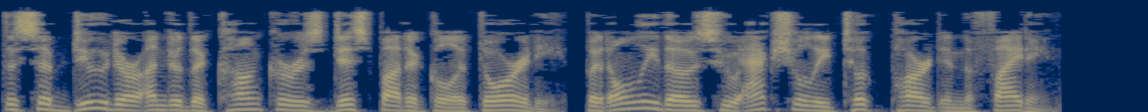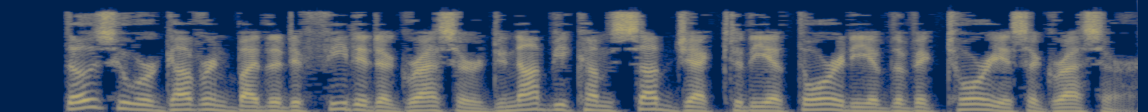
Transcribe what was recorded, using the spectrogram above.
The subdued are under the conqueror's despotical authority, but only those who actually took part in the fighting. Those who were governed by the defeated aggressor do not become subject to the authority of the victorious aggressor.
